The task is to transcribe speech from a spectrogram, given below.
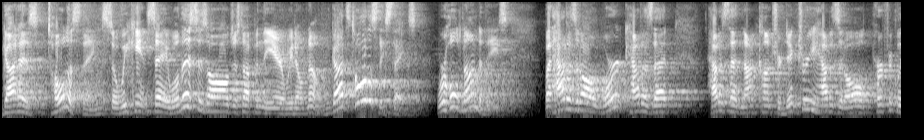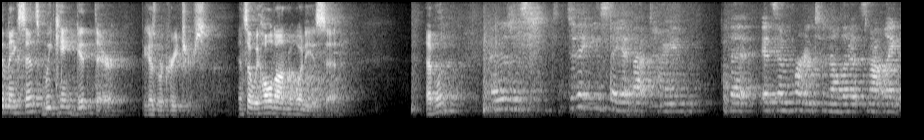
God has told us things, so we can't say, well, this is all just up in the air, we don't know. God's told us these things. We're holding on to these. But how does it all work? How does that how does that not contradictory? How does it all perfectly make sense? We can't get there because we're creatures. And so we hold on to what he has said. Evelyn? I was just, didn't you say at that time that it's important to know that it's not like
